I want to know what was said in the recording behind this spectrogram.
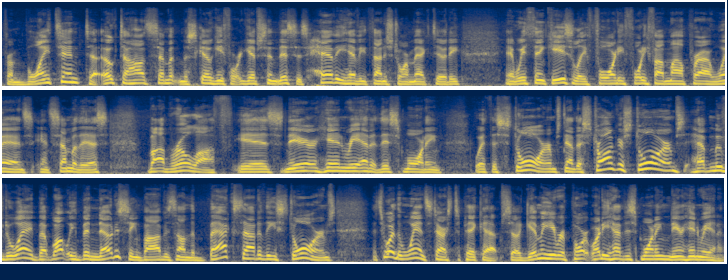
From Boynton to Oktaha Summit, Muskogee, Fort Gibson, this is heavy, heavy thunderstorm activity. And we think easily 40, 45 mile per hour winds in some of this. Bob Roloff is near Henrietta this morning with the storms. Now, the stronger storms have moved away, but what we've been noticing, Bob, is on the backside of these storms, that's where the wind starts to pick up. So give me your report. What do you have this morning near Henrietta?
